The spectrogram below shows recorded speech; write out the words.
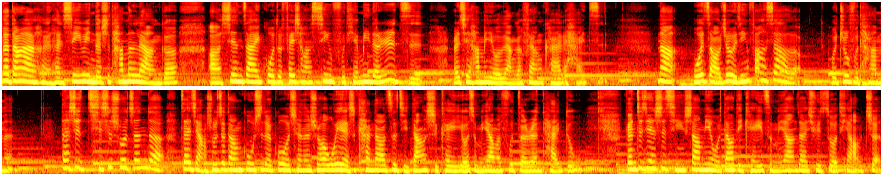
那当然很很幸运的是，他们两个啊，现在过着非常幸福甜蜜的日子，而且他们有两个非常可爱的孩子。那我早就已经放下了，我祝福他们。但是其实说真的，在讲述这段故事的过程的时候，我也是看到自己当时可以有什么样的负责任态度，跟这件事情上面，我到底可以怎么样再去做调整。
